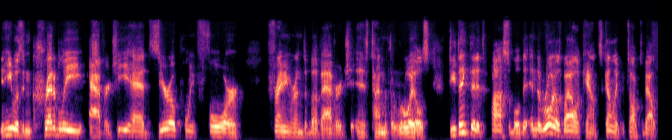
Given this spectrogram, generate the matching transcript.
And he was incredibly average. He had 0.4 framing runs above average in his time with the Royals. Do you think that it's possible that, in the Royals, by all accounts, kind of like we talked about,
